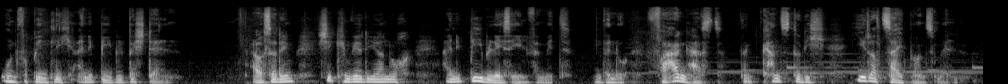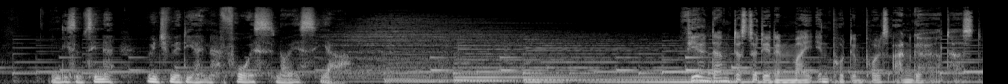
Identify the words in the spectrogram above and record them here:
unverbindlich eine Bibel bestellen. Außerdem schicken wir dir noch eine Bibellesehilfe mit. Und wenn du Fragen hast, dann kannst du dich jederzeit bei uns melden. In diesem Sinne wünschen wir dir ein frohes neues Jahr. Vielen Dank, dass du dir den My Input Impuls angehört hast.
